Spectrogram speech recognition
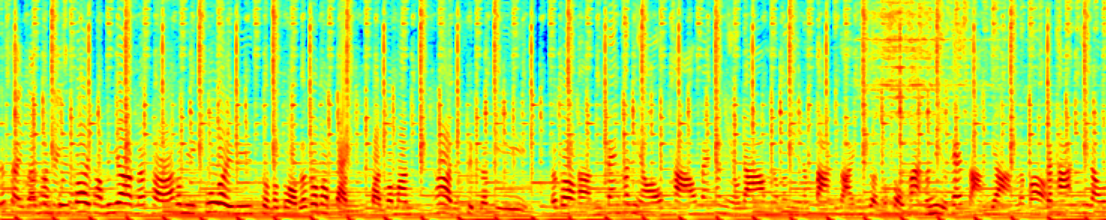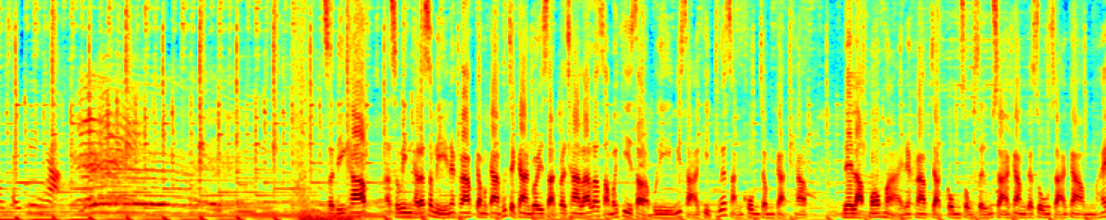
ก็ใส่หวานคนไหนทำปุยชอบฝ้ายทำไม่ยากนะคะ ก็มีกล้วยมีส่วนประกอบแล้วก็มาปั่นปั่นประมาณ5-10 นาที แล้วก็อ่ามีแป้งข้าวเหนียวขาวแป้งข้าวเหนียวดำแล้วก็มีน้ำตาลทรายคือส่วนผสมอะมันมีอยู่แค่ 3 อย่าง แล้วก็กระทะที่เราใช้ปิ้งอะ สวัสดีครับ อัศวินคารศมีนะครับ กรรมการผู้จัดการบริษัทประชารัฐและสามัคคีสระบุรีวิสาหกิจเพื่อสังคมจำกัดครับ ได้รับมอบหมายนะครับจากกรมส่งเสริมอุตสาหกรรมกระทรวงอุตสาหกรรม ให้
